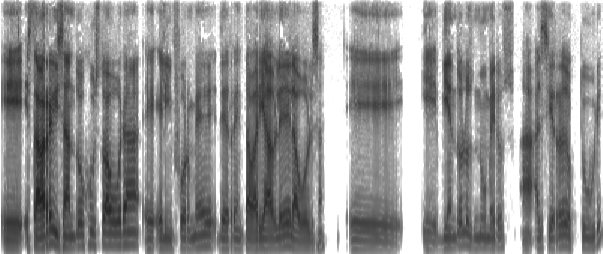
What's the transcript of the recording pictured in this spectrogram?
Eh, estaba revisando justo ahora eh, el informe de renta variable de la bolsa, viendo los números al cierre de octubre.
